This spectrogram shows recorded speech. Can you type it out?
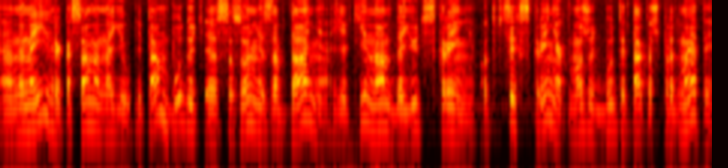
Е, Не на Y, а саме на U. І там будуть е, сезонні завдання, які нам дають скрині. От в цих скринях можуть бути також предмети,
